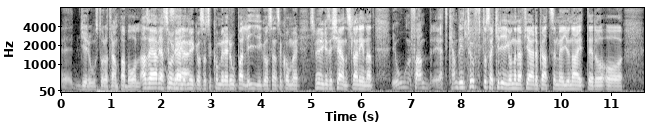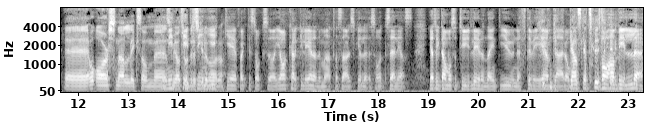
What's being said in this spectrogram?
eh, Giroud står och trampar boll. Alltså jag, jag såg säga... väldigt mycket och så, så kommer Europa League och sen så kommer smyger sig känslan in att jo men fan det kan bli tufft att kriga om den där fjärde platsen med United och, och Eh, och Arsenal liksom eh, som jag trodde det skulle vara. Mitt gick eh, faktiskt också, jag kalkylerade med att Hazard skulle så, säljas. Jag tyckte han var så tydlig i den där intervjun efter VM där om Ganska vad han ville.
